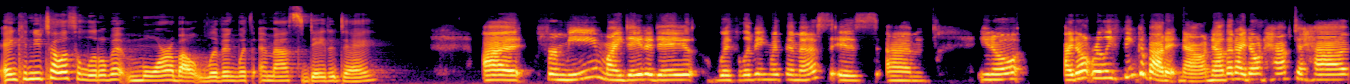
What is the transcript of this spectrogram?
And can you tell us a little bit more about living with MS day to day? Uh, for me, my day to day with living with MS is, um, you know, I don't really think about it now. Now that I don't have to have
